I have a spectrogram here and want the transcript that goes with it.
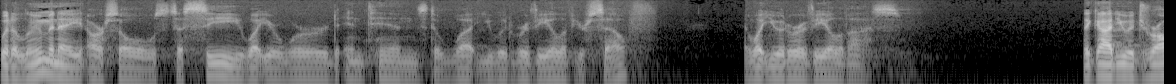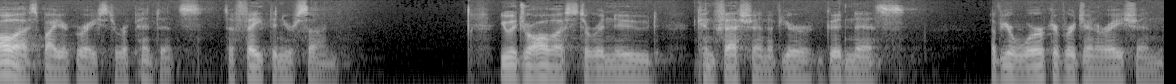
would illuminate our souls to see what your word intends, to what you would reveal of yourself and what you would reveal of us. That, God, you would draw us by your grace to repentance, to faith in your Son. You would draw us to renewed confession of your goodness, of your work of regeneration,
